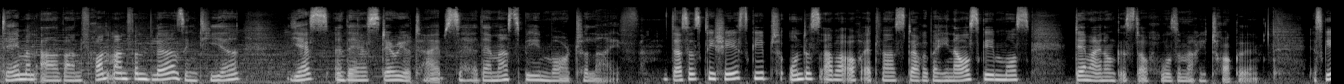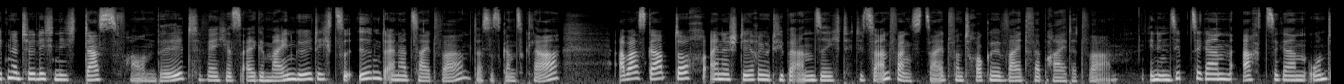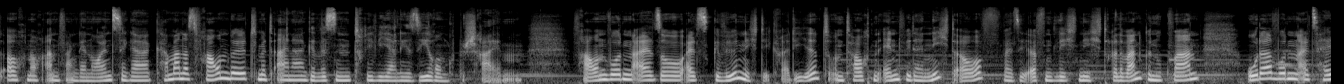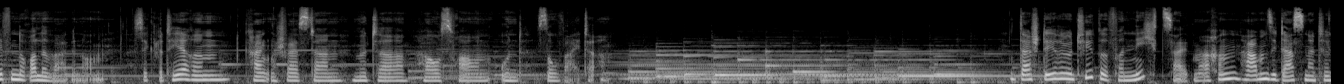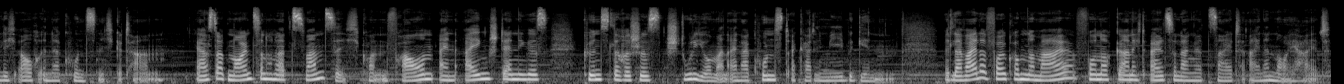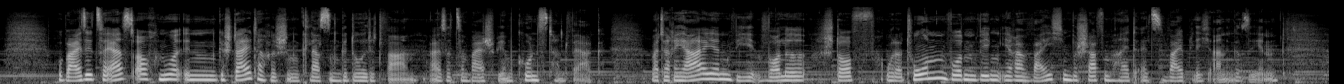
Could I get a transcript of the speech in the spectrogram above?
Damon Alban, Frontmann von Blur, singt hier Yes, there are stereotypes. There must be more to life. Dass es Klischees gibt und es aber auch etwas darüber hinaus geben muss, der Meinung ist auch Rosemarie Trockel. Es gibt natürlich nicht das Frauenbild, welches allgemeingültig zu irgendeiner Zeit war, das ist ganz klar. Aber es gab doch eine stereotype Ansicht, die zur Anfangszeit von Trockel weit verbreitet war. In den 70ern, 80ern und auch noch Anfang der 90er kann man das Frauenbild mit einer gewissen Trivialisierung beschreiben. Frauen wurden also als gewöhnlich degradiert und tauchten entweder nicht auf, weil sie öffentlich nicht relevant genug waren, oder wurden als helfende Rolle wahrgenommen. Sekretärin, Krankenschwestern, Mütter, Hausfrauen und so weiter. Da Stereotype von nichts halt machen, haben sie das natürlich auch in der Kunst nicht getan. Erst ab 1920 konnten Frauen ein eigenständiges künstlerisches Studium an einer Kunstakademie beginnen. Mittlerweile vollkommen normal, vor noch gar nicht allzu langer Zeit eine Neuheit. Wobei sie zuerst auch nur in gestalterischen Klassen geduldet waren, also zum Beispiel im Kunsthandwerk. Materialien wie Wolle, Stoff oder Ton wurden wegen ihrer weichen Beschaffenheit als weiblich angesehen,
